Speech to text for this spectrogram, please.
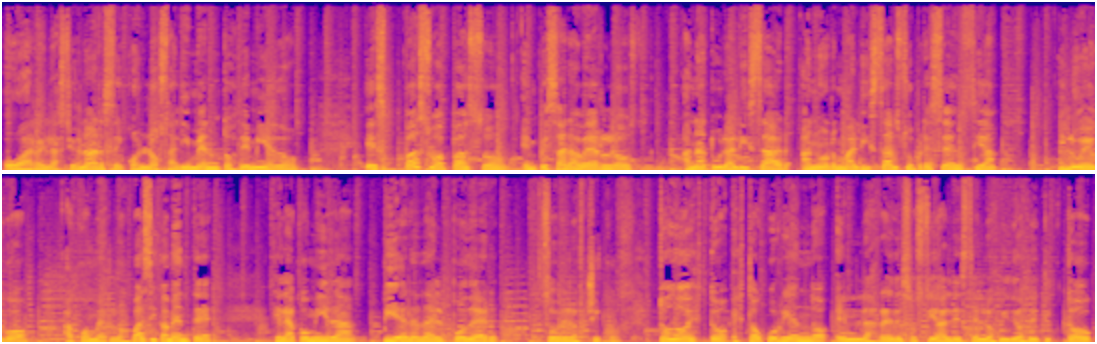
o a relacionarse con los alimentos de miedo es paso a paso empezar a verlos, a naturalizar, a normalizar su presencia y luego a comerlos. Básicamente, que la comida pierda el poder sobre los chicos. Todo esto está ocurriendo en las redes sociales, en los videos de TikTok,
